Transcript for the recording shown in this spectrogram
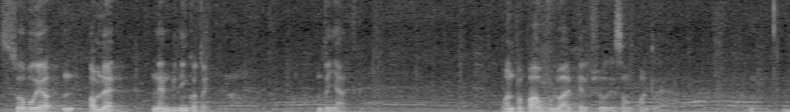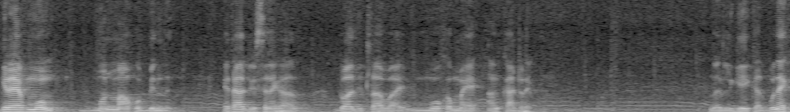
soo bëggee omelette nen bi ni nga ko toj. Mënut a ñàkk. On ne peut pas vouloir quelque chose et son contraire. Grève moom man maa ko bind. État du Sénégal droit du travail moo ko may encadré ko. Na liggéeykat bu nekk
